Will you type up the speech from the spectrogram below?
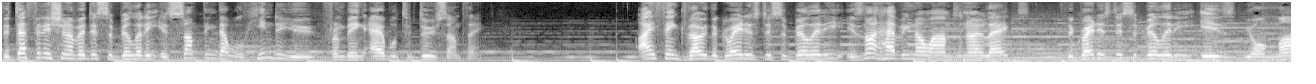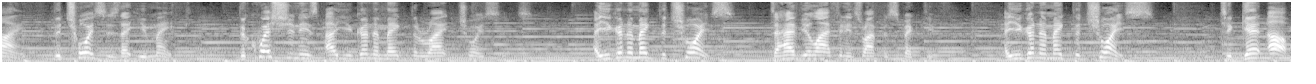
The definition of a disability is something that will hinder you from being able to do something. I think, though, the greatest disability is not having no arms and no legs, the greatest disability is your mind, the choices that you make. The question is, are you going to make the right choices? Are you going to make the choice to have your life in its right perspective? Are you going to make the choice to get up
